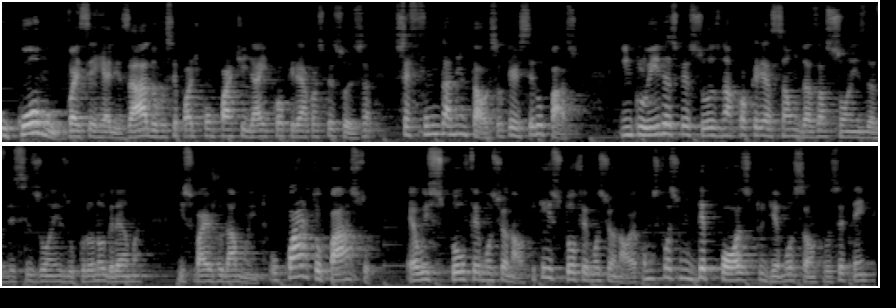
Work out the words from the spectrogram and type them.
o como vai ser realizado, você pode compartilhar e co-criar com as pessoas. Isso é, isso é fundamental, esse é o terceiro passo. Incluir as pessoas na co-criação das ações, das decisões, do cronograma, isso vai ajudar muito. O quarto passo é o estofo emocional. O que é estofo emocional? É como se fosse um depósito de emoção que você tem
